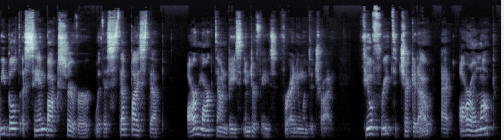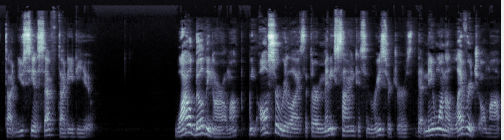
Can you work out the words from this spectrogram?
we built a sandbox server with a step by step R Markdown based interface for anyone to try. Feel free to check it out at romop www.ucsf.edu. While building ROMOP, we also realized that there are many scientists and researchers that may want to leverage OMOP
